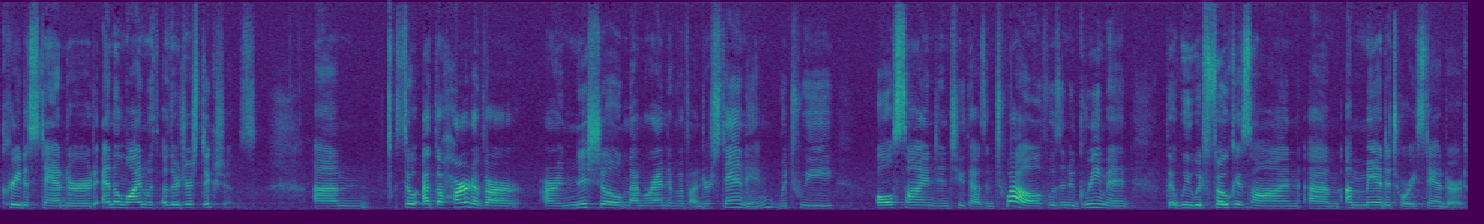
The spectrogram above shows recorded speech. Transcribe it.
create a standard and align with other jurisdictions. Um, so at the heart of our, our initial memorandum of understanding, which we all signed in 2012, was an agreement that we would focus on um, a mandatory standard.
